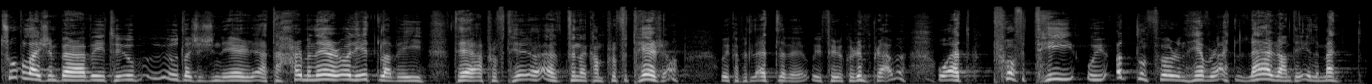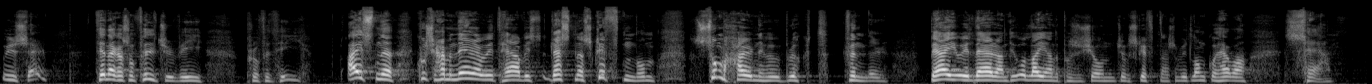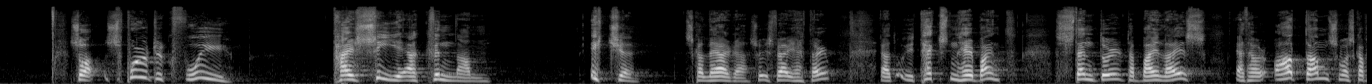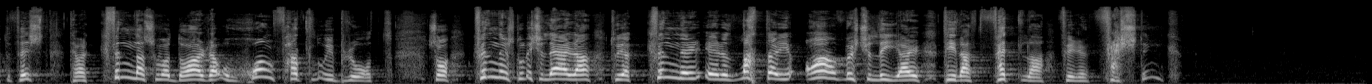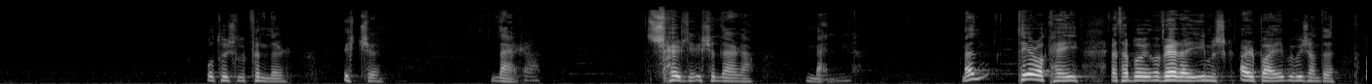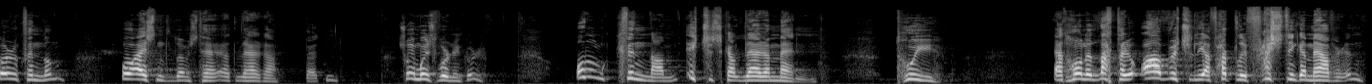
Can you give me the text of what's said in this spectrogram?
Trobeleisen bærer vi til utleggingen er at det harmonerer og ytla vi til at, at kvinner kan profetere i kapittel 11 og i 4 Korinthbrevet og at profeti og i ødlomføren hever et lærande element i seg til noe som fylgjer vi profeti. Eisene, hvordan harmonerer vi til resten av skriften om som herren har brukt kvinner bæg i lærande og leiande posisjonen til skriftene som vi langt å heva se. Så spør du kvøy tar sige at kvinnan ikkje skal læra, så i Sverige heter at i teksten her beint stendur ta beinleis at det var Adam som var skapt først, det var kvinna som var dåra, og hon fall i bråd. Så kvinner skulle ikke læra, tog at kvinner er lattare avvirkeligar til at fettla for fresting. og tog til kvinner ikke læra. Særlig ikke læra menn. Men det er ok at jeg blir involveret i imisk arbeid bevisende bare kvinnen og eisen til dømes til at læra bøten. Så er mye spørninger. Om kvinnan ikke skal læra menn, tog at hon er lettere avvirkelig av fattelig fresting av maveren,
